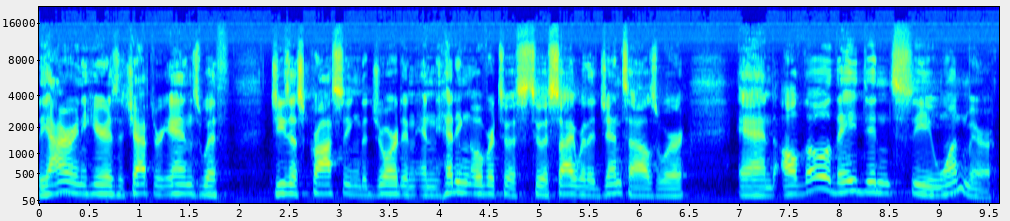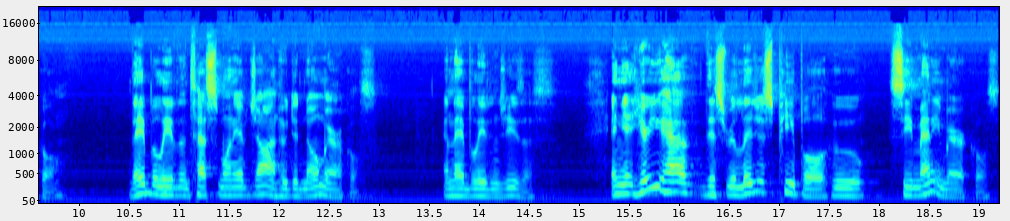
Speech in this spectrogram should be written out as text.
The irony here is the chapter ends with Jesus crossing the Jordan and heading over to a, to a side where the Gentiles were. And although they didn't see one miracle, they believed in the testimony of John, who did no miracles, and they believed in Jesus. And yet, here you have this religious people who see many miracles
